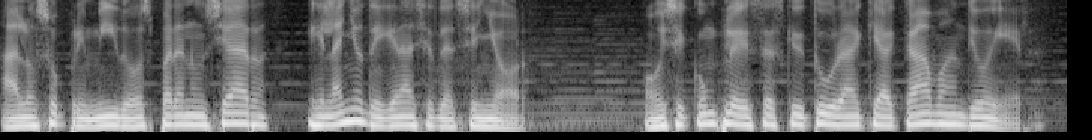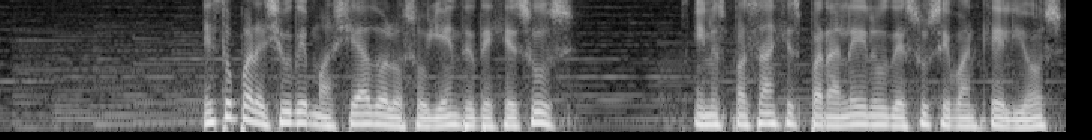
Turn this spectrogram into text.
a los oprimidos, para anunciar el año de gracia del Señor. Hoy se cumple esta escritura que acaban de oír. Esto pareció demasiado a los oyentes de Jesús. En los pasajes paralelos de sus evangelios,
